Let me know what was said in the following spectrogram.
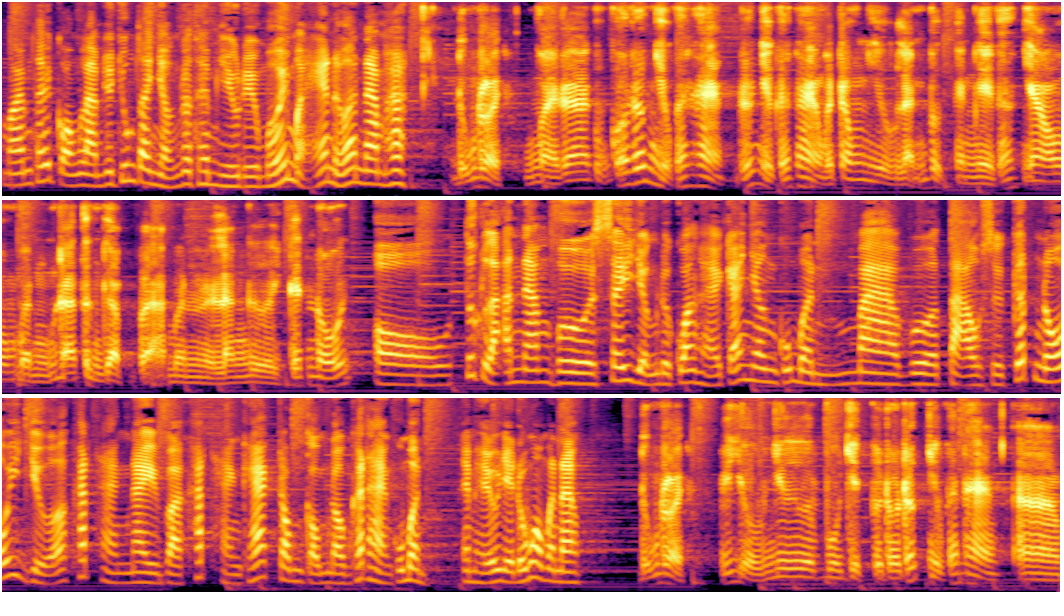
Mà em thấy còn làm cho chúng ta nhận ra thêm nhiều điều mới mẻ nữa anh Nam ha. Đúng rồi ngoài ra cũng có rất nhiều khách hàng rất nhiều khách hàng và trong nhiều lĩnh vực ngành nghề khác nhau mình cũng đã từng gặp và mình là người kết nối. Ồ, tức là anh Nam vừa xây dựng được quan hệ cá nhân của mình Mà vừa tạo sự kết nối giữa khách hàng này và khách hàng khác trong cộng đồng khách hàng của mình. Em hiểu vậy đúng không anh Nam? đúng rồi ví dụ như mùa dịch vừa rồi rất nhiều khách hàng à,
